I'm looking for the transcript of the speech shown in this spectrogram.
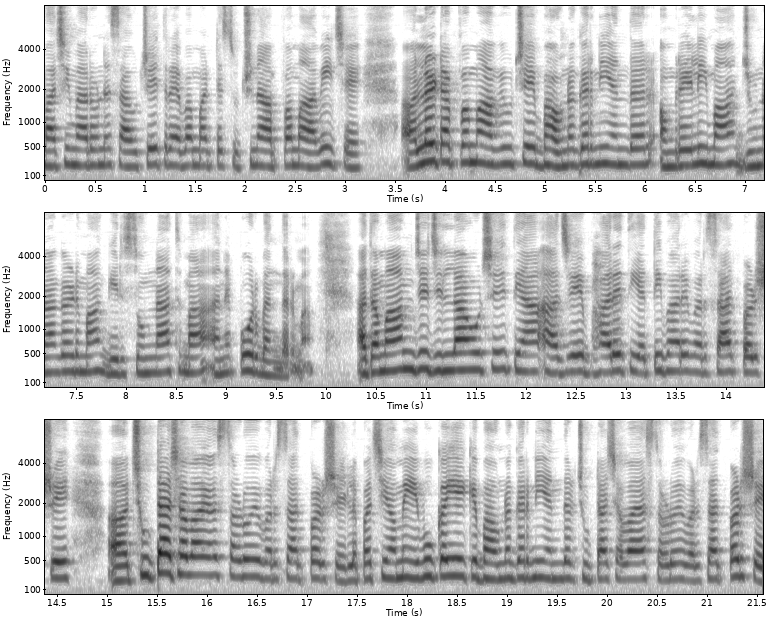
માછીમારોને સાવચેત રહેવા માટે સૂચના આપવામાં આવી છે. અલર્ટ આપવામાં આવ્યું છે, ભાવનગરની અંદર અમરેલીમાં, જૂનાગઢમાં, ગીર સોમનાથમાં અને પોરબંદરમાં. આ તમામ જે જિલ્લાઓ છે, ત્યાં આજે ભારેથી અતિભારે વરસાદ પડશે. છૂટાછવાયા સ્થળોએ વરસાદ પડશે. એટલે પછી અમે એવું કહીએ કે ભાવનગરની અંદર છૂટાછવાયા સ્થળોએ વરસાદ પડશે,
